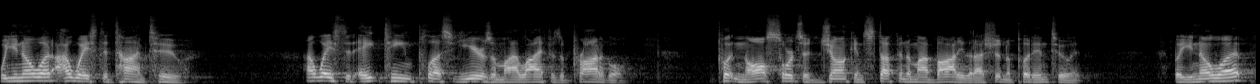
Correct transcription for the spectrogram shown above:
Well, you know what? I wasted time too. I wasted 18 plus years of my life as a prodigal, putting all sorts of junk and stuff into my body that I shouldn't have put into it. But you know what?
